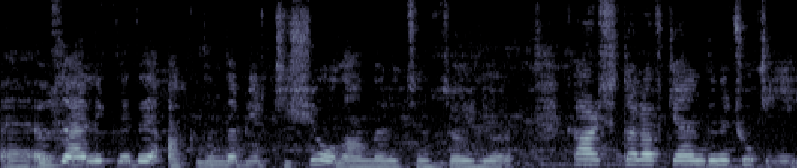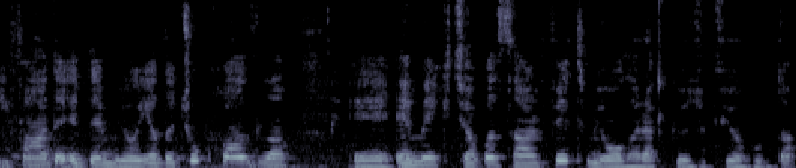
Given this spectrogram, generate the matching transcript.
Ee, özellikle de aklında bir kişi olanlar için söylüyorum. Karşı taraf kendini çok iyi ifade edemiyor ya da çok fazla e, emek, çaba sarf etmiyor olarak gözüküyor burada.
